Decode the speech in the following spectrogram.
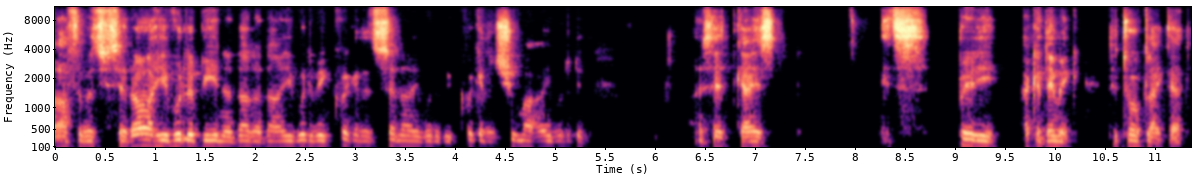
afterwards he said, "Oh, he would have been a da da da. He would have been quicker than Senna. He would have been quicker than Schumacher. He would have been." I said, "Guys, it's pretty academic to talk like that.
